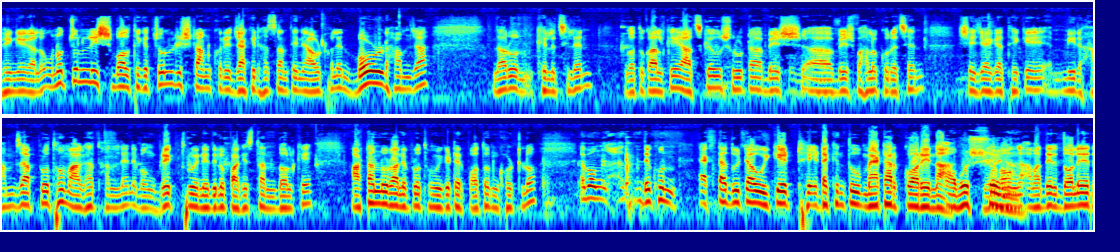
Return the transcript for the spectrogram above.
ভেঙে গেল। উনচল্লিশ বল থেকে চল্লিশ রান করে জাকির হাসান তিনি আউট হলেন। বোল্ড হামজা দারুণ খেলেছিলেন। গতকালকে আজকেও শুরুটা বেশ বেশ ভালো করেছেন। সেই জায়গা থেকে মীর হামজা প্রথম আঘাত হানলেন এবং ব্রেক থ্রু এনে দিল পাকিস্তান দলকে। আটান্ন রানে প্রথম উইকেটের পতন ঘটলো। এবং দেখুন একটা দুইটা উইকেট এটা কিন্তু ম্যাটার করে না। অবশ্যই এবং আমাদের দলের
